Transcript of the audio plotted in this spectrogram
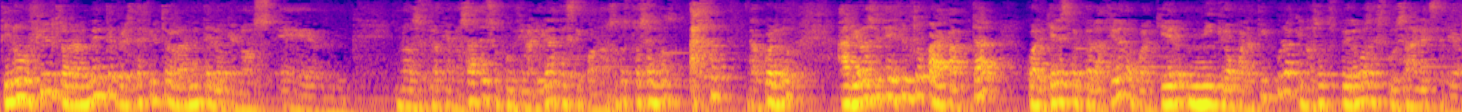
Tiene un filtro realmente, pero este filtro realmente lo que nos... Eh, lo que nos hace su funcionalidad es que cuando nosotros tosemos, ¿de acuerdo? Haría una especie de filtro para captar cualquier expectoración o cualquier micropartícula que nosotros pudiéramos expulsar al exterior.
